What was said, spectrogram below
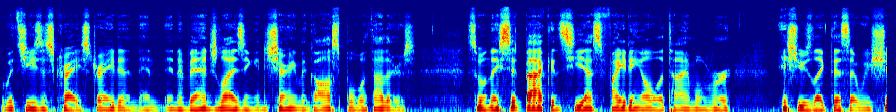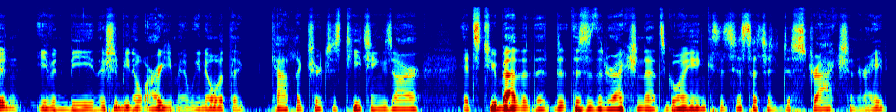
with Jesus Christ, right? And, and and evangelizing and sharing the gospel with others. So when they sit back and see us fighting all the time over issues like this that we shouldn't even be there should be no argument. We know what the Catholic Church's teachings are. It's too bad that, the, this is the direction that's going in because it's just such a distraction, right?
